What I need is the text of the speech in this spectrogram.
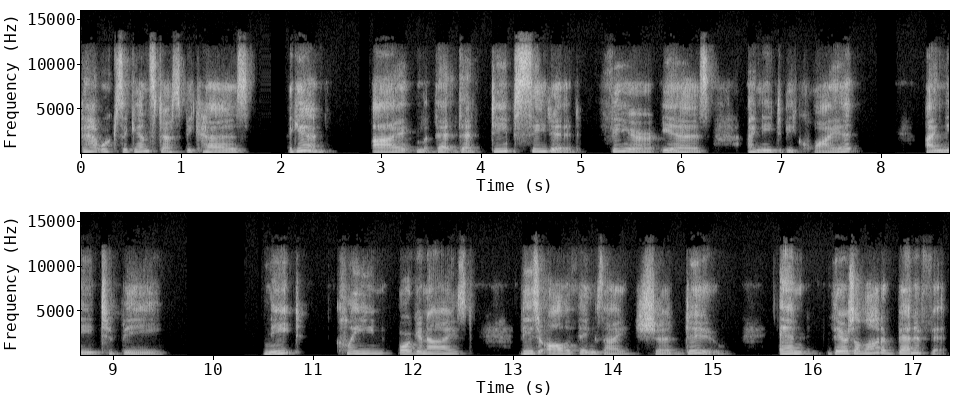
that works against us because again, I that that deep-seated fear is I need to be quiet. I need to be neat, clean, organized. These are all the things I should do. And there's a lot of benefit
